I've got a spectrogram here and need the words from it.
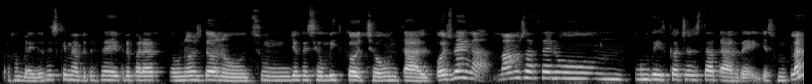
Por ejemplo, hay veces que me apetece preparar unos donuts, un, yo que sé, un bizcocho, un tal. Pues venga, vamos a hacer un, un bizcocho esta tarde. Y es un plan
